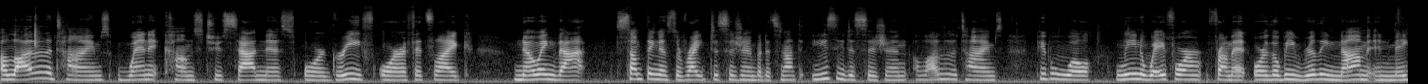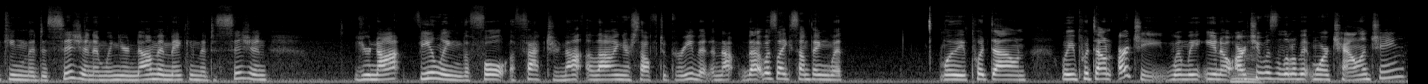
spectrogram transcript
a lot of the times when it comes to sadness or grief, or if it's like knowing that something is the right decision, but it's not the easy decision, a lot of the times people will lean away for, from it or they'll be really numb in making the decision. And when you're numb in making the decision, you're not feeling the full effect. You're not allowing yourself to grieve it. And that, that was like something with when we put down when we put down Archie. When we you know, mm. Archie was a little bit more challenging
